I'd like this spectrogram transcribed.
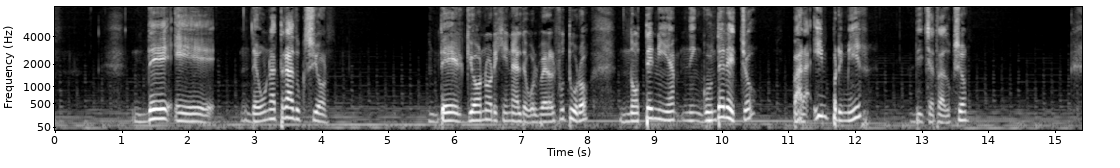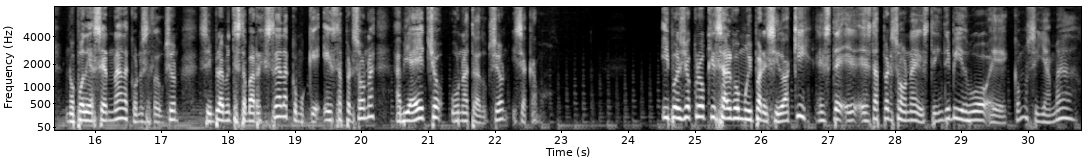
de, eh, de una traducción del guion original de Volver al Futuro, no tenía ningún derecho para imprimir dicha traducción no podía hacer nada con esa traducción, simplemente estaba registrada como que esa persona había hecho una traducción y se acabó. Y pues yo creo que es algo muy parecido aquí. Este, e, esta persona, este individuo, eh, ¿cómo se llama?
